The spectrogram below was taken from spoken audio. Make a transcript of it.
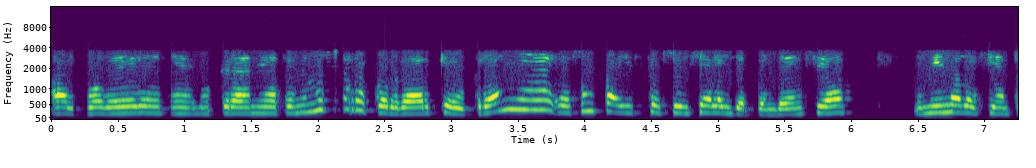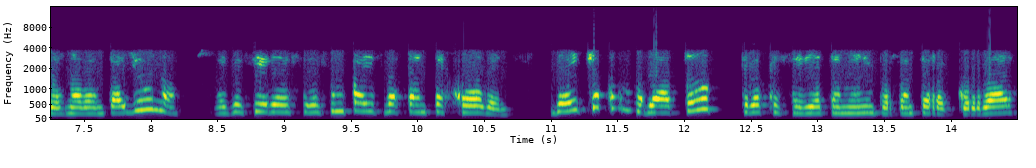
al poder en, Ucrania, tenemos que recordar que Ucrania es un país que surge a la independencia en 1991, es decir, es un país bastante joven. De hecho, como dato, creo que sería también importante recordar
